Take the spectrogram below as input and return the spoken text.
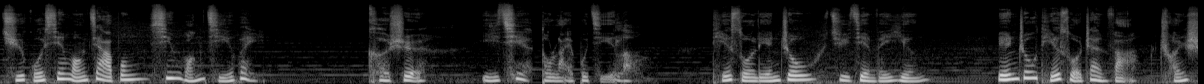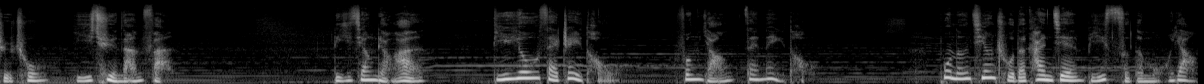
渠国先王驾崩，新王即位。可是，一切都来不及了。铁索连舟，巨舰为营，连州铁索战法传使出，一去难返。漓江两岸，狄优在这头，风扬在那头，不能清楚的看见彼此的模样。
